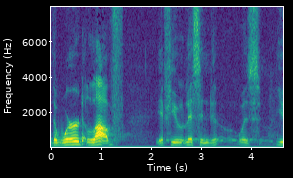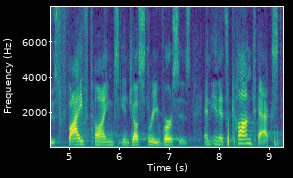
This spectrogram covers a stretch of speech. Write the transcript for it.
the word love, if you listened, was used five times in just three verses. And in its context,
